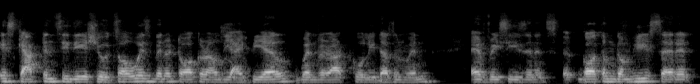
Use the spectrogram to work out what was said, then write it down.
is captaincy the issue? It's always been a talk around the IPL when Virat Kohli doesn't win every season. It's uh, Gautam Gambhir said it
